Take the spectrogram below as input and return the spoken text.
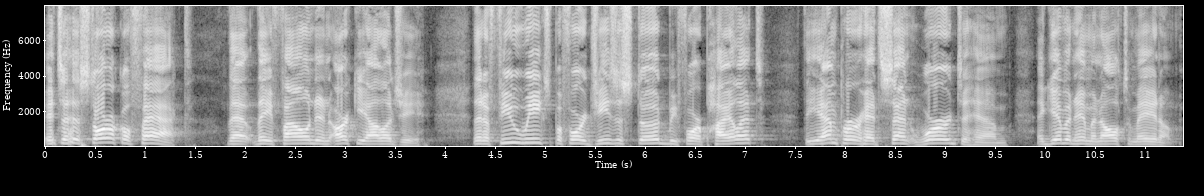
It's a historical fact that they found in archaeology that a few weeks before Jesus stood before Pilate, the emperor had sent word to him and given him an ultimatum.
